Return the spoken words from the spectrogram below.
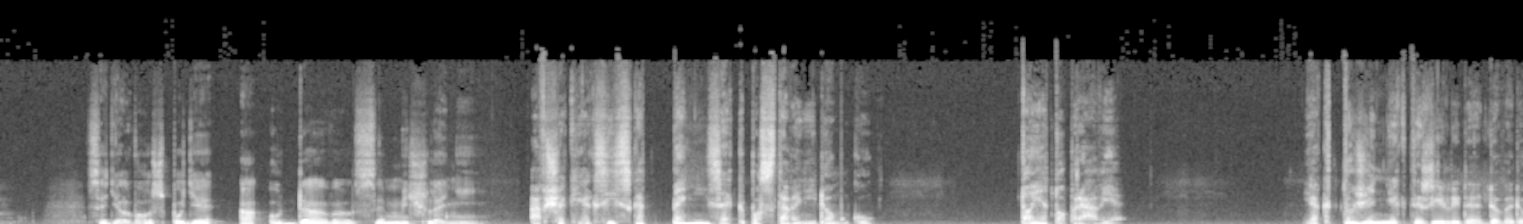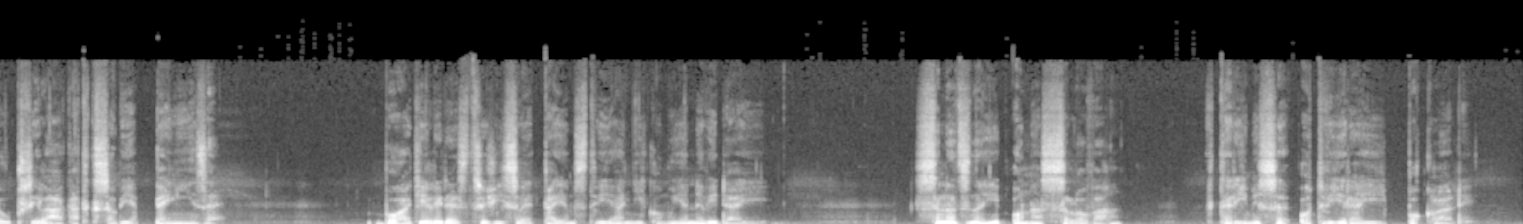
Seděl v hospodě a oddával se myšlení. Avšak jak získat peníze k postavení domku? To je to právě. Jak to, že někteří lidé dovedou přilákat k sobě peníze? Bohatí lidé střeží své tajemství a nikomu je nevydají. Snad znají ona slova, kterými se otvírají poklady.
